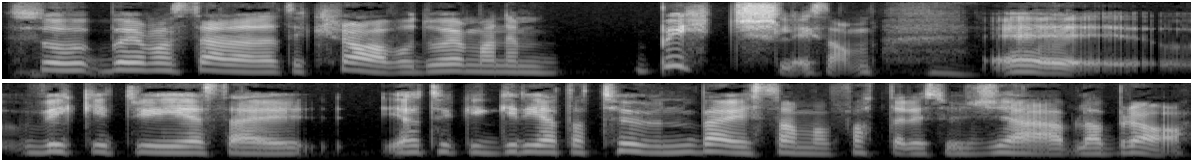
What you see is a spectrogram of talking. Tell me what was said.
så börjar man ställa lite krav och då är man en bitch liksom. Eh, vilket ju är så här, jag tycker Greta Thunberg sammanfattar det så jävla bra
